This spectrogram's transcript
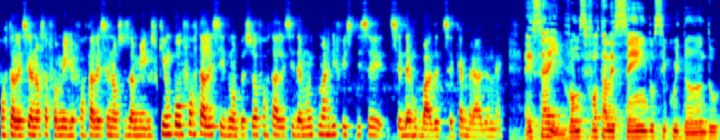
fortalecer a nossa família, fortalecer nossos amigos. Que um povo fortalecido, uma pessoa fortalecida é muito mais difícil de ser, de ser derrubada, de ser quebrada, né? É isso aí, vamos se fortalecendo, se cuidando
